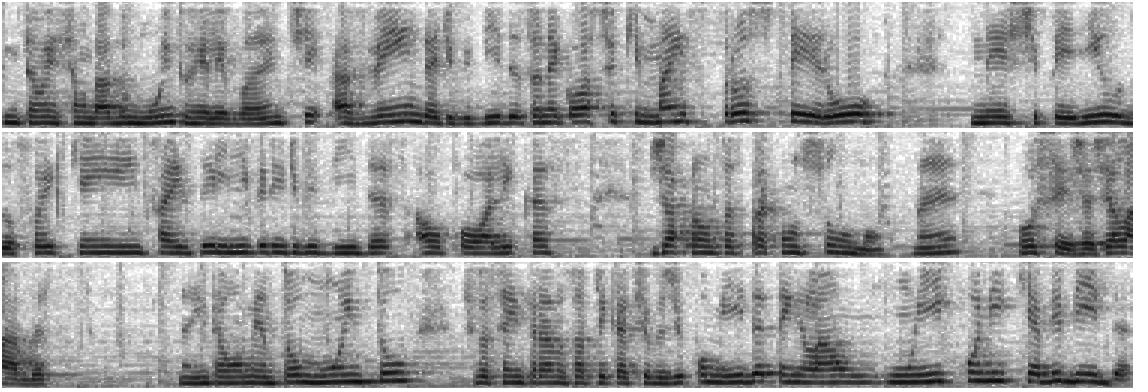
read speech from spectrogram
Então, esse é um dado muito relevante. A venda de bebidas, o negócio que mais prosperou neste período foi quem faz delivery de bebidas alcoólicas já prontas para consumo, né? Ou seja, geladas. Né? Então aumentou muito. Se você entrar nos aplicativos de comida, tem lá um, um ícone que é bebida.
